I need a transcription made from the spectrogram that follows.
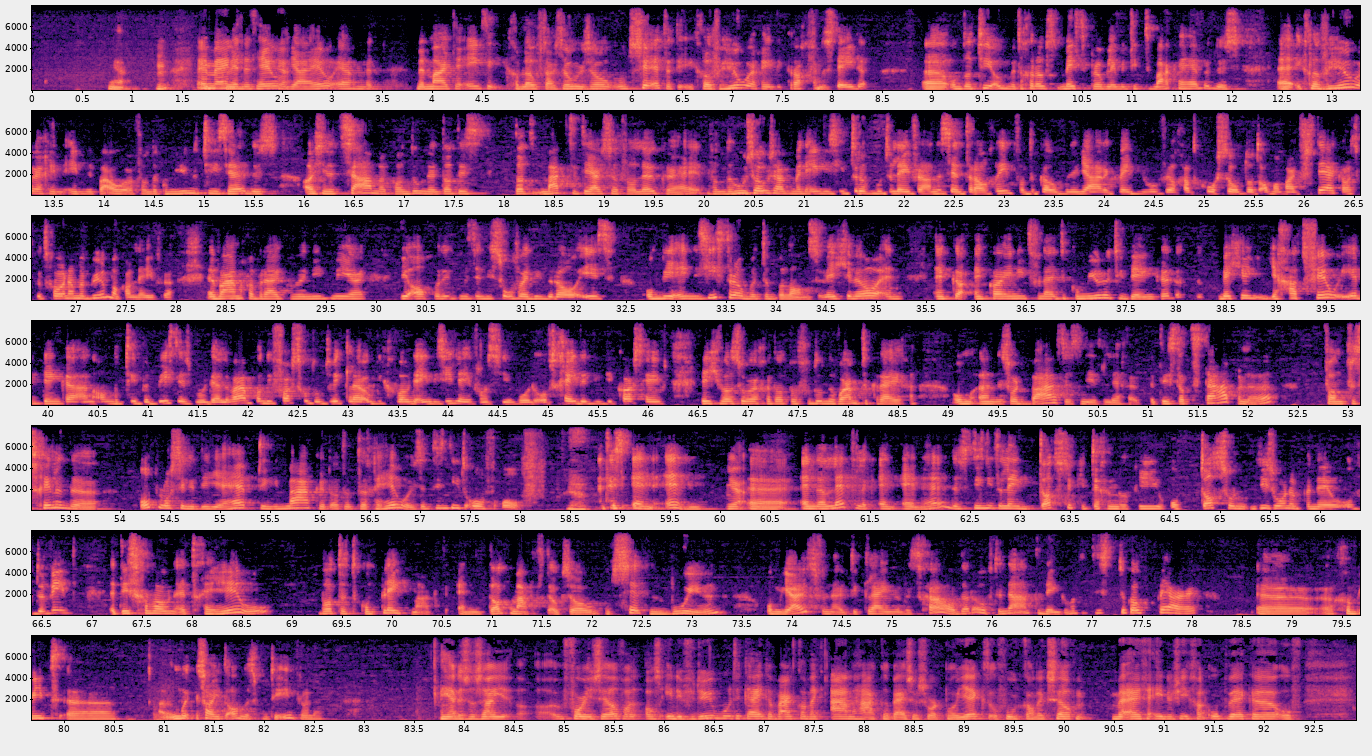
Ja, hm. en mijn, ik ben het heel, ja. heel erg met, met Maarten eens. Ik geloof daar sowieso ontzettend in. Ik geloof heel erg in de kracht van de steden. Uh, omdat die ook met de grootste, meeste problematiek te maken hebben. Dus uh, ik geloof heel erg in, in de power van de communities. Hè. Dus als je het samen kan doen, en dat is dat maakt het juist zoveel leuker. Hè? Van, hoezo zou ik mijn energie terug moeten leveren aan een centraal grid van de komende jaren? Ik weet niet hoeveel gaat kosten om dat allemaal maar te versterken. Als ik het gewoon aan mijn buurman kan leveren. En waarom gebruiken we niet meer die algoritmes en die software die er al is, om die energiestromen te balansen, weet je wel? En, en, kan, kan je niet vanuit de community denken? Weet je, je gaat veel eerder denken aan ander type businessmodellen. Waarom kan die vastgoedontwikkelaar ook niet gewoon de energieleverancier worden? Of degene die die kast heeft, weet je wel, zorgen dat we voldoende warmte krijgen om een soort basis neer te leggen. Het is dat stapelen van verschillende oplossingen die je hebt, die maken dat het een geheel is. Het is niet of-of. Ja. Het is en-en. Ja. Uh, en dan letterlijk en-en. Dus het is niet alleen dat stukje technologie of dat zon, die zonnepaneel of de wind. Het is gewoon het geheel wat het compleet maakt. En dat maakt het ook zo ontzettend boeiend om juist vanuit die kleinere schaal daarover te na te denken. Want het is natuurlijk ook per uh, gebied, uh, zou je het anders moeten invullen. Ja, dus dan zou je eh, voor jezelf als individu moeten kijken waar kan ik aanhaken bij zo'n soort project of hoe kan ik zelf mijn eigen energie gaan opwekken of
